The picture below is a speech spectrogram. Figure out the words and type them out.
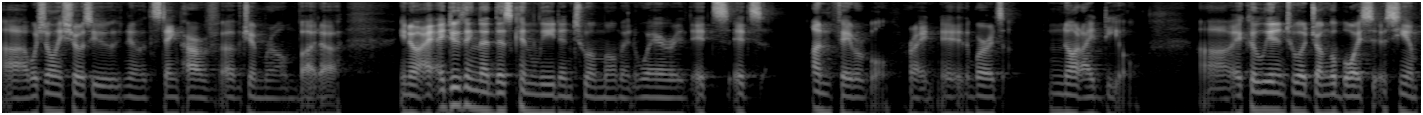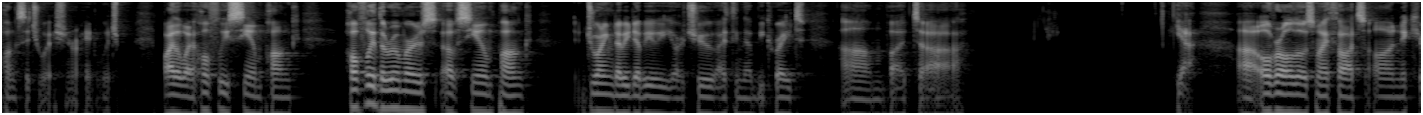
uh, which only shows you you know the staying power of, of Jim Rome. But uh, you know, I, I, do think that this can lead into a moment where it, it's it's unfavorable, right? It, where it's not ideal. Uh, it could lead into a Jungle Boy CM Punk situation, right? Which, by the way, hopefully CM Punk, hopefully the rumors of CM Punk joining WWE are true. I think that'd be great. Um, but uh, yeah, uh, overall, those are my thoughts on Nick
